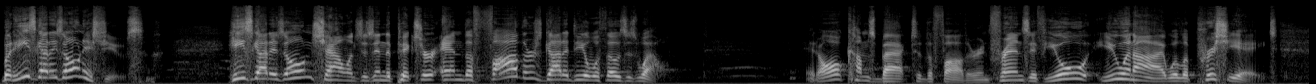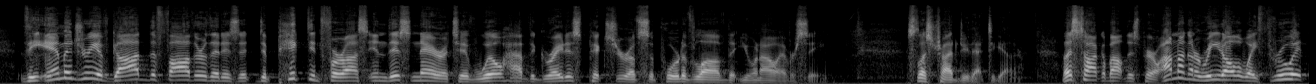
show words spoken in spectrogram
but he's got his own issues. He's got his own challenges in the picture, and the father's got to deal with those as well. It all comes back to the father. And friends, if you, you and I will appreciate the imagery of God the Father that is depicted for us in this narrative will have the greatest picture of supportive love that you and I will ever see. So let's try to do that together. Let's talk about this parable. I'm not going to read all the way through it.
